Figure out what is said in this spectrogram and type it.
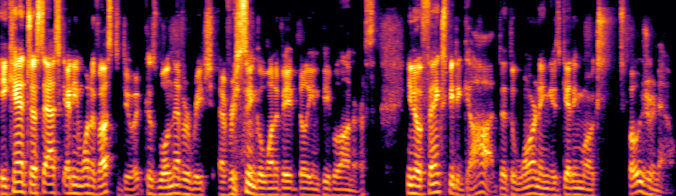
he can't just ask any one of us to do it because we'll never reach every single one of 8 billion people on earth. You know, thanks be to God that the warning is getting more exposure now.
